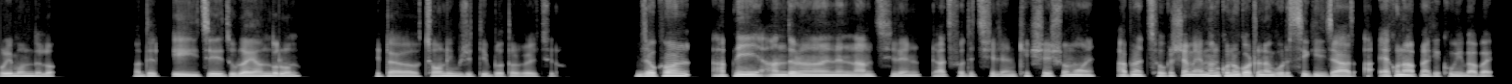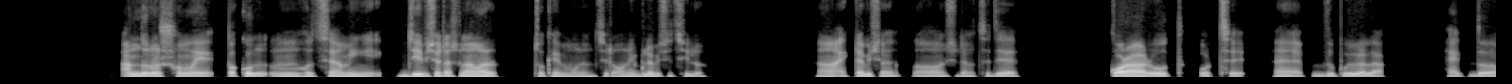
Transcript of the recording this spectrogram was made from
পরিমণ্ডল তাদের এই যে জুলাই আন্দোলন, এটা হচ্ছে অনেক বেশি তীব্রতর হয়েছিল। যখন আপনি আন্দোলনের নাম ছিলেন রাজপথে ছিলেন, ঠিক সেই সময় আপনার চোখের সামনে এমন কোনো ঘটনা ঘটেছে কি যা আ এখনও আপনাকে খুবই ভাবায়? আন্দোলনের সময়ে তখন হচ্ছে আমি যে বিষয়টা আসলে আমার চোখে মনে হচ্ছিল অনেকগুলো বিষয় ছিল। একটা বিষয় সেটা হচ্ছে যে কড়া রোদ পড়ছে, হ্যাঁ? দুপুরবেলা একদম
